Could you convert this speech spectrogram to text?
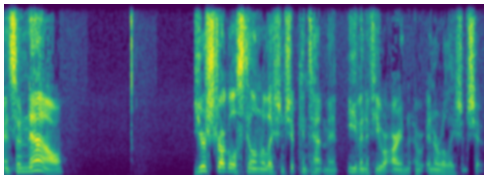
And so now your struggle is still in relationship contentment, even if you are in a, in a relationship.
